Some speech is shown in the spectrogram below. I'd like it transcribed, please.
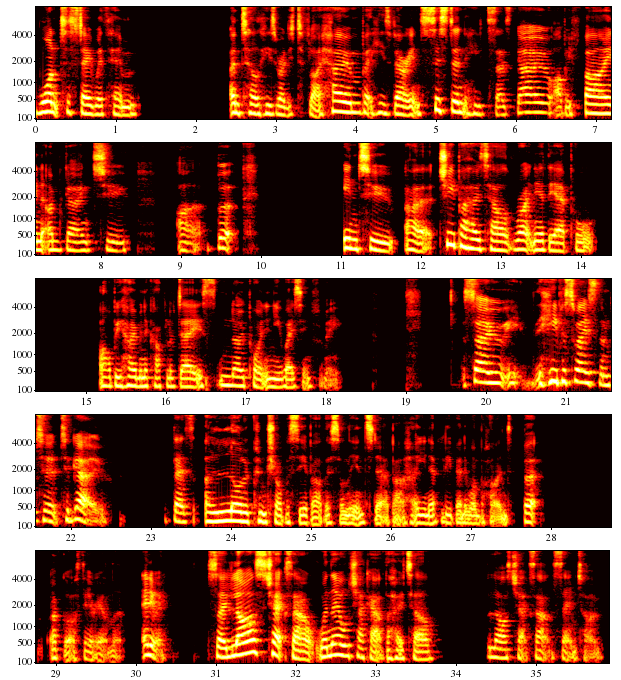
want to stay with him until he's ready to fly home, but he's very insistent. He says, Go, I'll be fine. I'm going to uh, book into a cheaper hotel right near the airport. I'll be home in a couple of days. No point in you waiting for me. So he persuades them to, to go. There's a lot of controversy about this on the internet about how you never leave anyone behind, but I've got a theory on that. Anyway, so Lars checks out. When they all check out of the hotel, Lars checks out at the same time.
